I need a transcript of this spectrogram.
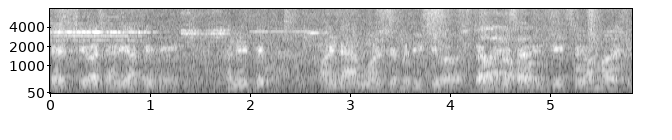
સાહેબ સેવા સારી આપે છે. અને એના માણસો બધી સેવા સ્ટાફ બધી સારી રીતે સેવામાં આવે છે.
